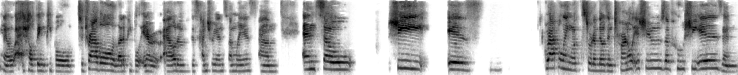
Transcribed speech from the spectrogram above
you know, helping people to travel, a lot of people in or out of this country in some ways. Um, and so she is grappling with sort of those internal issues of who she is and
